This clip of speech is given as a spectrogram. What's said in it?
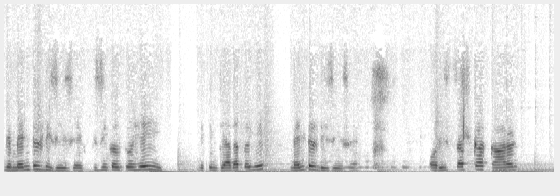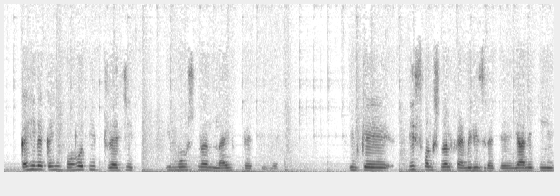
ये मेंटल डिज़ीज़ है। फ़िज़िकल तो है ही, लेकिन ज़्यादा तो ये मेंटल डिज़ीज़ है। और इस सब का कारण कहीं ना कहीं बहुत ही ट्रेजिक इमोशनल लाइफ रहती है। इनके डिसफंक्शनल फैमिलीज़ रहते हैं यानी कि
